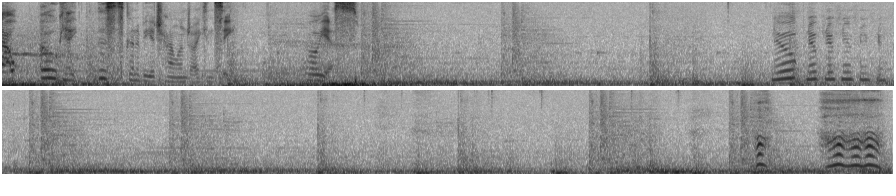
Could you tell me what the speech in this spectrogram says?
Ow! Okay, this is gonna be a challenge I can see. Oh yes. Nope, nope, nope, nope, nope, nope. Ha ha ha!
